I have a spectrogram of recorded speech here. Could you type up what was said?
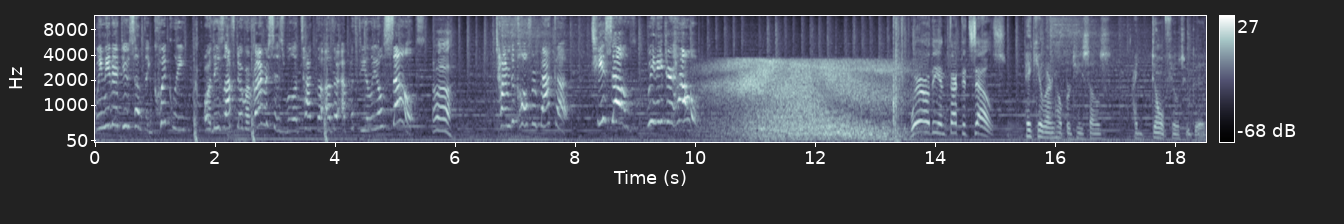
We need to do something quickly, or these leftover viruses will attack the other epithelial cells. Ah, Time to call for backup. T cells, we need your help. where are the infected cells? Hey, Killer and Helper T cells. I don't feel too good.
